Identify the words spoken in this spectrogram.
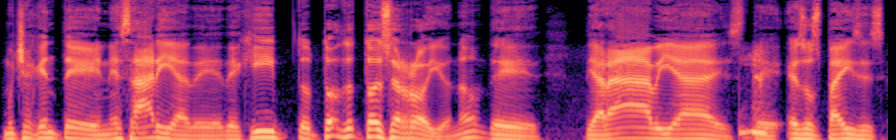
mucha gente en esa área de, de Egipto, todo, todo ese rollo, ¿no? De, de Arabia, este, esos países.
